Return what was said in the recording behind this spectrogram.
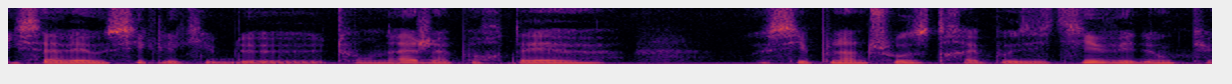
ils savaient aussi que l'équipe de tournage apportait euh, aussi plein de choses très positives et donc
